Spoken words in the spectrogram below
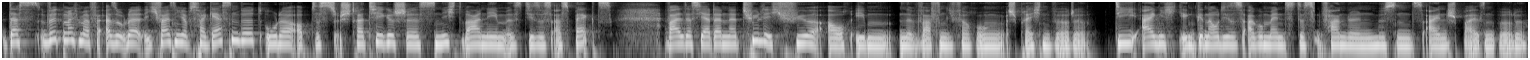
das wird manchmal, also, oder ich weiß nicht, ob es vergessen wird oder ob das strategisches Nicht-Wahrnehmen ist dieses Aspekts, weil das ja dann natürlich für auch eben eine Waffenlieferung sprechen würde, die eigentlich genau dieses Argument des Verhandeln müssens einspeisen würde.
